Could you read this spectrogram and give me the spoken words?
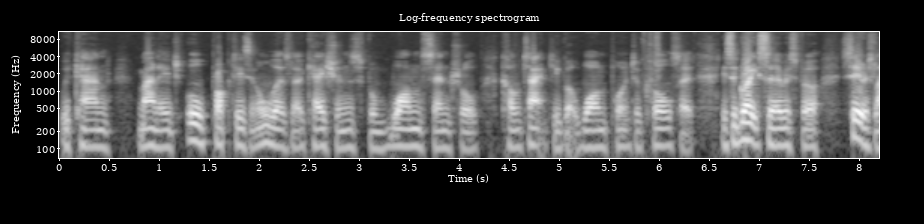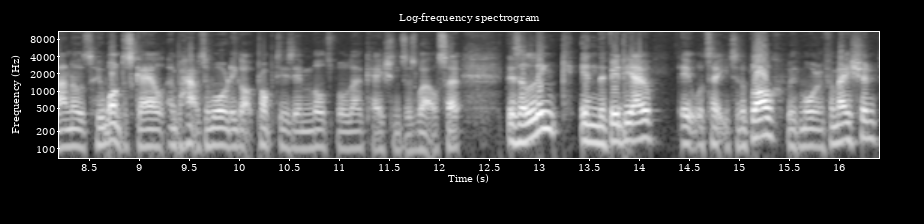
we can manage all properties in all those locations from one central contact. You've got one point of call. So it's a great service for serious landlords who want to scale and perhaps have already got properties in multiple locations as well. So there's a link in the video it will take you to the blog with more information.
